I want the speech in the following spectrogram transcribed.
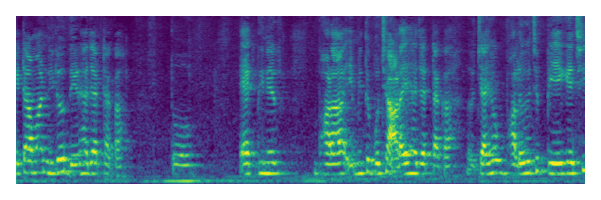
এটা আমার নিল দেড় হাজার টাকা। তো একদিনের ভাড়া এমনিতে বলছে আড়াই হাজার টাকা। তো যাই হোক ভালো হয়েছে পেয়ে গেছি।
